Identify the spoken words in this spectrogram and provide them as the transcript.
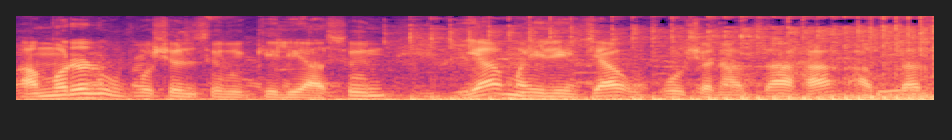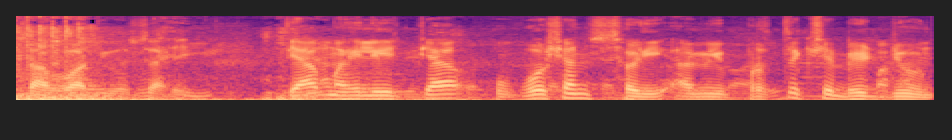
आमरण उपोषण सुरू केले असून या महिलेच्या उपोषणाचा हा आपला सहावा दिवस आहे. त्या महिलेच्या उपोषणस्थळी आम्ही प्रत्यक्ष भेट देऊन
